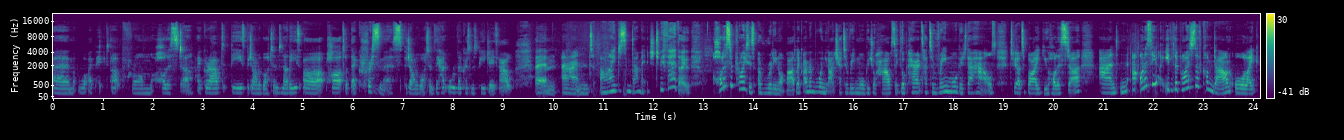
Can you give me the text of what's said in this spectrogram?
um, what I picked up from Hollister. I grabbed these pyjama bottoms. Now these are part of their Christmas pyjama bottoms. They had all of their Christmas PJs out um, and I did some damage. To be fair though, Hollister prices are really not bad. Like I remember when you actually had to remortgage your house, like your parents had to remortgage their house to be able to buy you Hollister. And honestly, either the prices have come down or like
